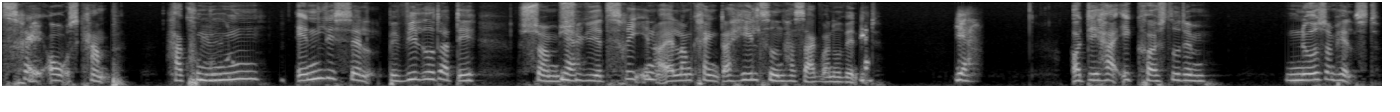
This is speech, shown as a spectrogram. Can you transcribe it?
tre års kamp. Har kommunen endelig selv bevilget dig det, som ja. psykiatrien og alle omkring dig hele tiden har sagt var nødvendigt. Ja. ja. Og det har ikke kostet dem noget som helst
